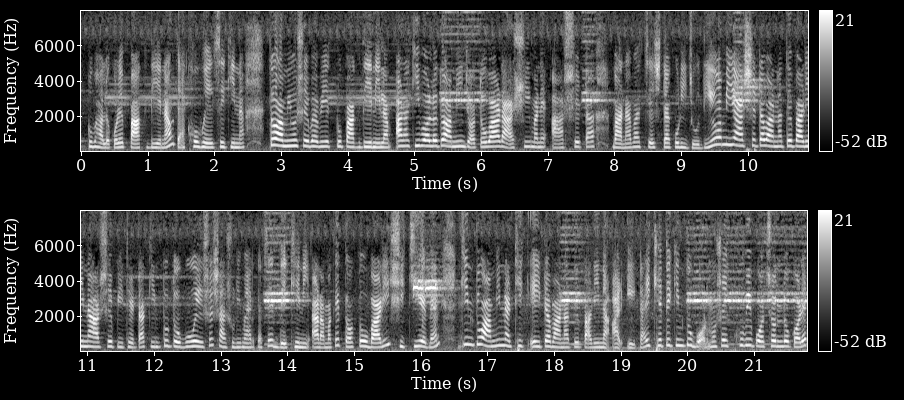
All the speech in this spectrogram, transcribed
একটু ভালো করে পাক দিয়ে নাও, দেখো হয়েছে কি না তো আমিও সেভাবেই একটু পাক দিয়ে নিলাম। আর কি বলো তো আমি যতবার আসি মানে আর সেটা বানাবার চেষ্টা করি, যদিও আমি আর সেটা বানাতে পারি না আর সে পিঠেটা কিন্তু তবুও এসে শাশুড়ি মায়ের কাছে দেখে নিই আর আমাকে ততবারই শিখিয়ে দেন, কিন্তু আমি না ঠিক এইটা বানাতে পারি না। আর এটাই খেতে কিন্তু বর্মশাই খুবই পছন্দ করে।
